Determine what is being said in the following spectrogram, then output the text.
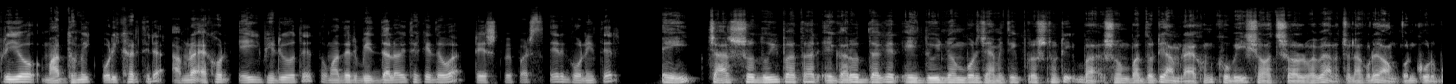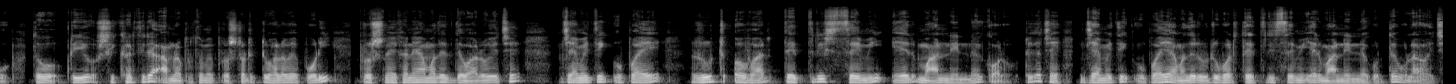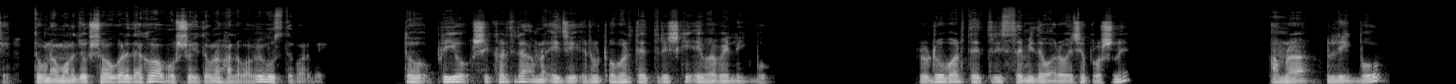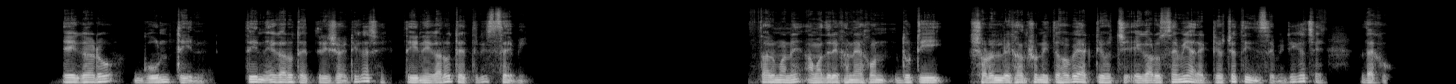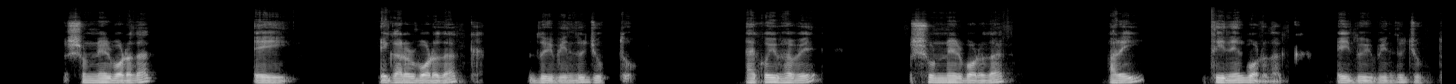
প্রিয় মাধ্যমিক পরীক্ষার্থীরা, আমরা এখন এই ভিডিওতে তোমাদের বিদ্যালয় থেকে দেওয়া টেস্ট পেপার্স এর গণিতের এই চারশো দুই পাতার এগারো দাগের এই দুই নম্বর জ্যামিতিক প্রশ্নটি বা সম্পাদ্যটি আমরা এখন খুবই সহজ সরলভাবে আলোচনা করে অঙ্কন করব। তো প্রিয় শিক্ষার্থীরা, আমরা প্রথমে প্রশ্নটি একটু ভালোভাবে পড়ি। প্রশ্ন এখানে আমাদের দেওয়া রয়েছে, জ্যামিতিক উপায়ে রুট ওভার তেত্রিশ সেমি এর মান নির্ণয় করো। ঠিক আছে? জ্যামিতিক উপায়ে আমাদের রুট ওভার তেত্রিশ সেমি এর মান নির্ণয় করতে বলা হয়েছে। তোমরা মনোযোগ সহকারে দেখো, অবশ্যই তোমরা ভালোভাবে বুঝতে পারবে। তো প্রিয় শিক্ষার্থীরা, আমরা এই যে রুট ওভার তেত্রিশকে এভাবে লিখব। রুট ওভার তেত্রিশ সেমি দেওয়া রয়েছে প্রশ্নে। আমরা লিখব এগারো গুণ তিন। তিন এগারো তেত্রিশ হয়, ঠিক আছে? তিন এগারো তেত্রিশ সেমি তার মানে আমাদের এখানে এখন দুটি সরল রেখাংশ নিতে হবে। একটি হচ্ছে এগারো সেমি আর একটি হচ্ছে তিন সেমি ঠিক আছে? দেখো, শূন্যের বড় দাগ, এই এগারোর বড় দাগ দুই বিন্দু যুক্ত। একইভাবে শূন্যের বড় দাগ আর এই তিনের বড় দাগ, এই দুই বিন্দু যুক্ত।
